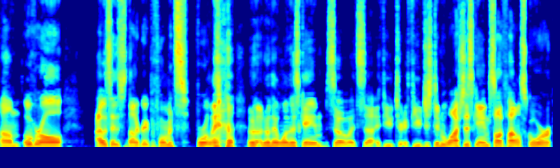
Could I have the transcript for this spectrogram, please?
Um, overall, I would say this is not a great performance for Atlanta. I know they won this game, so it's uh, if you if you just didn't watch this game, saw the final score,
